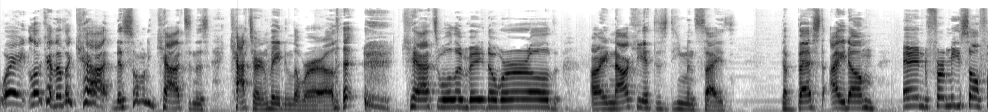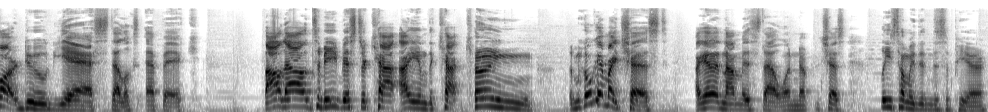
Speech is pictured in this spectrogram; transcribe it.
Wait, look, another cat. There's so many cats in this. Cats are invading the world. cats will invade the world. All right, now I can get this demon scythe. The best item. And for me so far. Dude, yes, that looks epic. Bow down to me, Mr. Cat. I am the Cat King. Let me go get my chest. I gotta not miss that one. The chest. Please tell me it didn't disappear.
